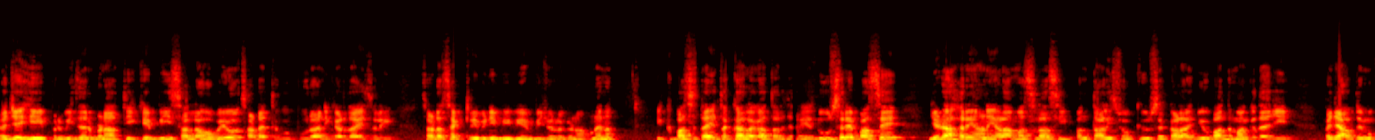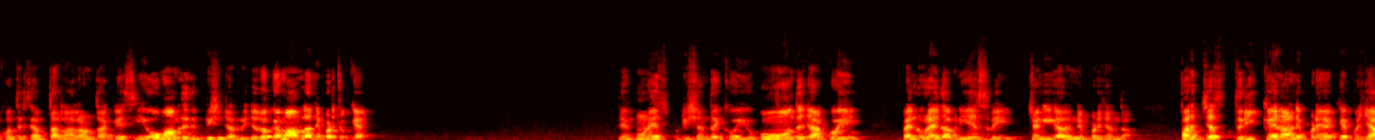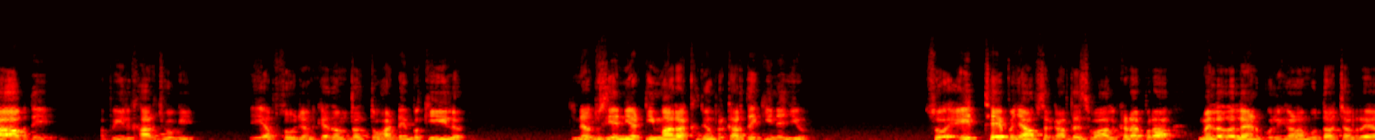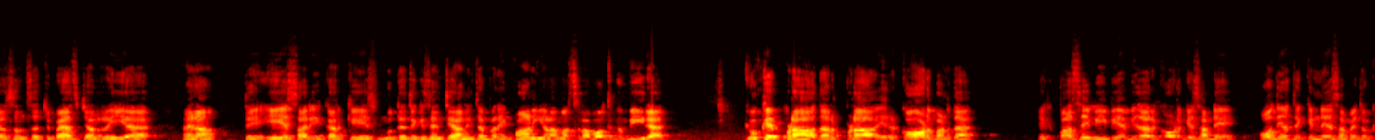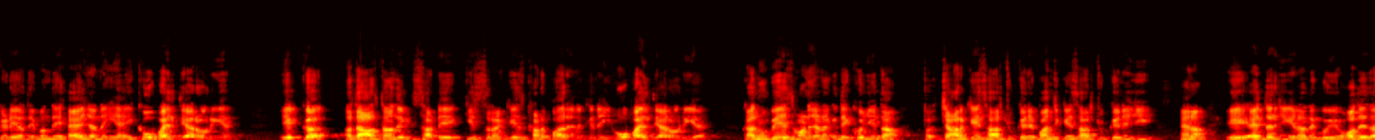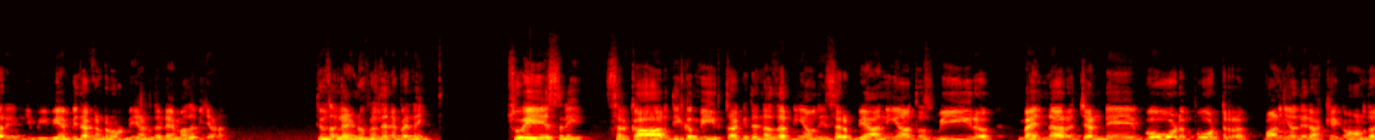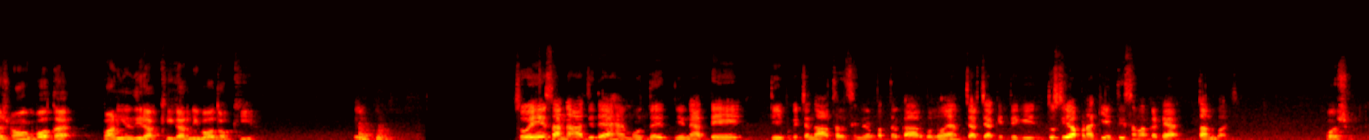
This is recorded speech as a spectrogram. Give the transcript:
ਅਜਿਹੀ ਪ੍ਰੋਵੀਜ਼ਨ ਬਣਾਤੀ ਕਿ 20 ਸਾਲਾ ਹੋਵੇ, ਉਹ ਸਾਡਾ ਇੱਥੇ ਕੋਈ ਪੂਰਾ ਨਹੀਂ ਕਰਦਾ, ਇਸ ਲਈ ਸਾਡਾ ਸੈਕਟਰੀ ਵੀ ਨਹੀਂ ਬੀਬੀਐਮਬੀ 'ਚੋਂ ਲੱਗਣਾ, ਹੁਣ ਹੈ ਨਾ? ਇੱਕ ਪਾਸੇ ਤਾਂ ਇਹ ਧੱਕਾ ਲਗਾਤਾਰ ਜਾਰੀ ਹੈ ਦੂਸਰੇ ਪਾਸੇ ਜਿਹੜਾ ਹਰਿਆਣੇ ਵਾਲਾ ਮਸਲਾ ਸੀ 4500 ਕਿਊਸਕ ਵਾਲਾ, ਜੀ ਉਹ ਵੱਧ ਮੰਗਦਾ ਜੀ। ਪੰਜਾਬ ਦੇ ਮੁੱਖ ਮੰਤਰੀ ਸਾਹਿਬ ਧਰਨਾ ਲਾਉਣ ਤੱਕ ਗਏ ਸੀ, ਉਹ ਮਾਮਲੇ ਦੀ ਪਟੀਸ਼ਨ ਚੱਲ ਰਹੀ। ਜਦੋਂ ਕਿ ਉਹ ਮਾਮਲਾ ਨਿਬੜ ਚੁੱਕਿਆ ਤੇ ਹੁਣ ਇਸ ਪਟੀਸ਼ਨ ਦੇ ਕੋਈ ਹੋਂਦ ਜਾਂ ਕੋਈ ਪਹਿਲੂ ਰਹਿੰਦਾ ਵੀ ਨਹੀਂ, ਇਸ ਲਈ ਚੰਗੀ ਗੱਲ ਨਿਬੜ ਜਾਂਦਾ। ਪਰ ਜਿਸ ਤਰੀਕੇ ਨਾਲ ਨਿਬੜਿਆ ਕਿ ਪੰਜਾਬ ਦੀ ਅਪੀਲ ਖਾਰਜ ਹੋ ਗਈ, ਇਹ ਅਫਸੋਸਜਨਕ ਹੈ। ਇਹਦਾ ਮਤਲਬ ਤੁਹਾਡੇ ਵਕੀਲ, ਜਿਨ੍ਹਾਂ ਨੂੰ ਤੁਸੀਂ ਇੰਨੀਆਂ ਟੀਮਾਂ ਰੱਖਦੇ ਹੋ, ਫਿਰ ਕਰਦੇ ਕੀ ਨੇ ਜੀ ਉਹ? ਸੋ ਇੱਥੇ ਪੰਜਾਬ ਸਰਕਾਰ ਤੇ ਸਵਾਲ ਖੜਾ ਪਰ ਮੈਨੂੰ ਲੱਗਦਾ ਲੈਂਡ ਪੂਲਿੰਗ ਵਾਲਾ ਮੁੱਦਾ ਚੱਲ ਰਿਹਾ, ਸੰਸਦ 'ਚ ਬਹਿਸ ਚੱਲ ਰਹੀ ਹੈ, ਹੈਨਾ? ਤੇ ਇਹ ਸਾਰੀ ਕਰਕੇ ਇਸ ਮੁੱਦੇ ਤੇ ਕਿਸੇ ਨੇ ਧਿਆਨ ਨਹੀਂ ਦਿੱਤਾ, ਪਰ ਇਹ ਪਾਣੀ ਵਾਲਾ ਮਸਲਾ ਬਹੁਤ ਗੰਭੀਰ ਹੈ, ਕਿਉਂਕਿ ਪੜਾਅ ਦਰ, ਪੜਾਅ ਇਹ ਰਿਕਾਰਡ ਬਣਦਾ ਹੈ। ਇੱਕ ਪਾਸੇ ਬੀਬੀਐਮਬੀ ਦਾ ਰਿਕਾਰਡ ਕਿ ਸਾਡੇ ਅਹੁਦਿਆਂ ਤੇ ਕਿੰਨੇ ਸਮੇਂ ਤੋਂ ਕਿਹੜੇ ਅਹੁਦੇ ਬੰਦੇ ਹੈ ਜਾਂ ਨਹੀਂ ਹੈ ਇੱਕ ਉਹ ਫਾਈਲ ਤਿਆਰ ਹੋ ਰਹੀ ਹੈ। ਇੱਕ ਅਦਾਲਤਾਂ ਦੇ ਵਿੱਚ ਸਾਡੇ ਕਿਸ ਤਰ੍ਹਾਂ ਕੇਸ ਖੜ ਪਾ ਰਹੇ ਨੇ ਕਿ ਨਹੀਂ ਉਹ ਫਾਈਲ ਤਿਆਰ ਹੋ ਰਹੀ ਹੈ। ਕੱਲ ਨੂੰ ਬੇਸ ਬਣ ਜਾਣਾ ਕਿ ਦੇਖੋ ਜੀ ਤਾਂ ਚਾਰ ਕੇਸ ਹਾਰ ਚੁੱਕੇ ਨੇ ਪੰਜ ਕੇਸ ਹਾਰ ਚੁੱਕੇ ਨੇ ਜੀ ਹੈਨਾ ਇਹ ਇੱਧਰ ਜੀ ਇਹਨਾਂ ਦੇ ਕੋਈ ਅਹੁਦੇਦਾਰੀ ਨਹੀਂ ਜੀ ਬੀਬੀਐਮਬੀ ਦਾ ਕੰਟਰੋਲ ਵੀ ਜਾਣਾ ਤੇ ਡੈਮਾਂ ਦਾ ਵੀ ਜਾਣਾ। ਤੇ ਉਹ ਤਾਂ ਲੈਣ ਨੂੰ ਫਿਰਦੇ ਨੇ ਪਹਿਲਾਂ ਹੀ। ਸੋ ਇਸ ਲਈ ਸਰਕਾਰ ਦੀ ਗੰਭੀਰਤਾ ਕਿਤੇ ਨਜ਼ਰ ਨਹੀਂ ਆਉਂਦੀ ਸਿਰਫ ਬਿਆਨੀਆਂ ਤਸਵੀਰ ਬੈਨਰ ਝੰਡੇ ਬੋਰਡ ਪੋਸਟਰ ਪਾਣੀਆਂ ਦੇ ਰਾਖੇ ਕਹਾਉਣ ਦਾ ਸ਼ੌਂਕ ਬਹੁਤ ਹੈ। ਪਾਣੀਆਂ ਦੀ ਰਾਖੀ ਕਰਨੀ ਬਹੁਤ ਔਖੀ ਹੈ। ਸੋ ਇਹ ਸਨ ਅੱਜ ਦੇ ਅਹਿਮ ਮੁੱਦੇ ਜਿਨ੍ਹਾਂ ਤੇ ਦੀਪਕ ਚੰਦਾਥਲ ਸੀਨੀਅਰ ਪੱਤਰਕਾਰ ਵੱਲੋਂ ਅਹਿਮ ਚਰਚਾ ਕੀਤੀ ਗਈ। ਤੁਸੀਂ ਆਪਣਾ ਕੀਮਤੀ ਸਮਾਂ ਕੱਢਿਆ। ਧੰਨਵਾਦ ਜੀ। ਬਹੁਤ ਸ਼ੁਕਰੀਆ।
